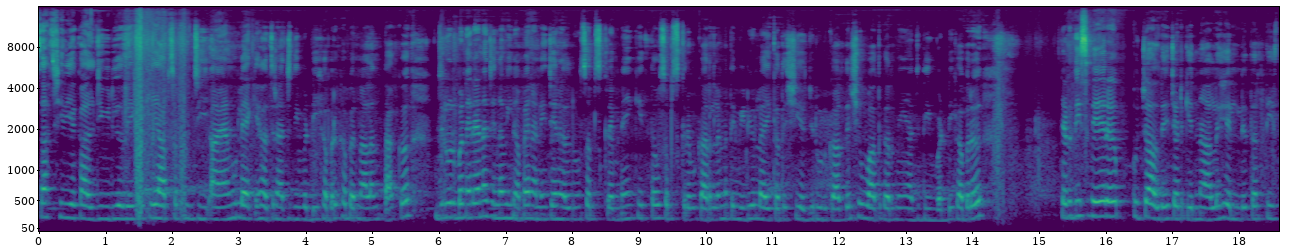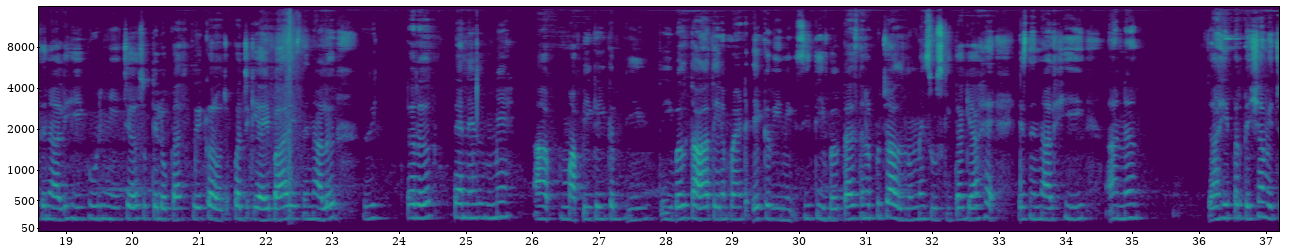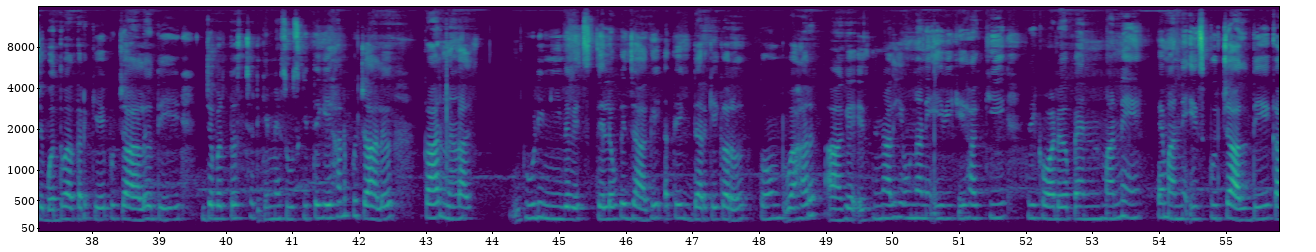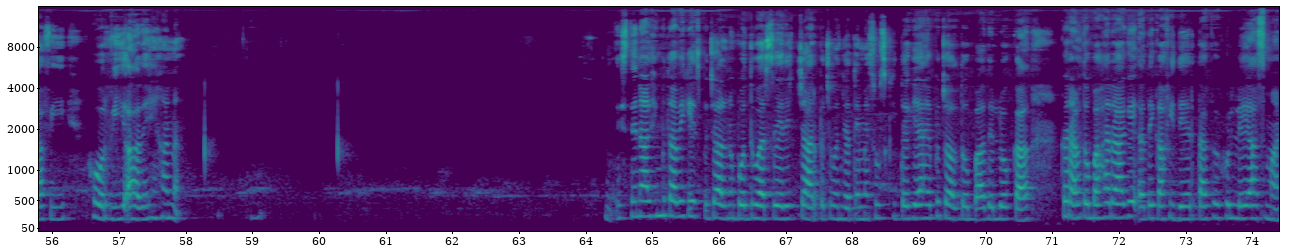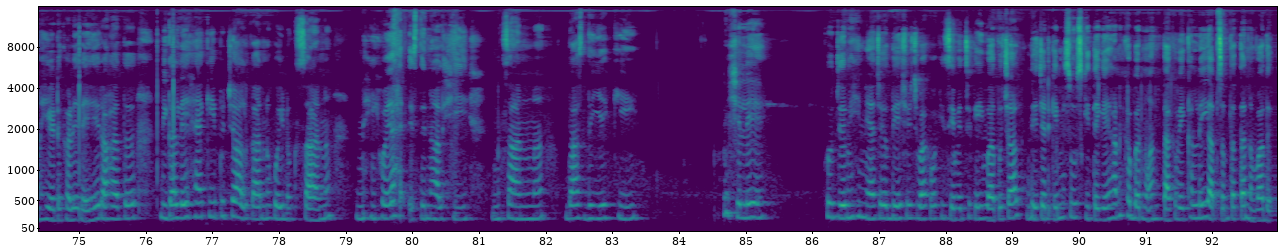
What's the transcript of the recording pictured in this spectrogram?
ਸਤਿ ਸ਼੍ਰੀ ਅਕਾਲ ਜੀ, ਵੀਡੀਓ ਦੇਖ ਕੇ ਆਪ ਸਭ ਨੂੰ ਜੀ ਆਇਆਂ ਨੂੰ ਲੈ ਕੇ ਹਾਜ਼ਰ ਅੱਜ ਦੀ ਵੱਡੀ ਖਬਰ ਖਬਰ ਨਾਲ ਅੰਤ ਤੱਕ। ਜਰੂਰ ਬਣੇ ਰਹਿਣਾ ਜਿਨ੍ਹਾਂ ਵੀਰਾਂ ਭੈਣਾਂ ਨੇ ਚੈਨਲ ਨੂੰ ਸਬਸਕ੍ਰਾਈਬ ਨਹੀਂ ਕੀਤਾ, ਉਹ ਸਬਸਕ੍ਰਾਈਬ ਕਰ ਲੈਣ ਅਤੇ ਵੀਡੀਓ ਲਾਈਕ ਅਤੇ ਸ਼ੇਅਰ ਜਰੂਰ ਕਰ ਦੇਣ। ਸ਼ੁਰੂਆਤ ਕਰਦੇ ਹਾਂ ਅੱਜ ਦੀ ਵੱਡੀ ਖਬਰ। ਚੜ੍ਹਦੀ ਸਵੇਰ, ਭੁਚਾਲ ਦੇ ਝਟਕੇ ਨਾਲ ਹਿੱਲ ਧਰਤੀ ਇਸ ਦੇ ਨਾਲ ਹੀ ਗੂੜੀ ਨੀਚ ਸੁੱਤੇ ਲੋਕਾਂ ਦੇ ਘਰੋਂ ਚ ਭੱਜ ਕੇ ਆਏ। ਬਾਹਰ ਇਸ ਦੇ ਨਾਲ ਰਿਕਟਰ ਪੈਨਲਮੇ ਆਪ ਮਾਪੀ ਗਈ ਤਬਦੀਲ ਤੀਬਲਤਾ 3.1 ਦੀ ਨਹੀਂ ਸੀ। ਤੀਬਲਤਾ ਇਸ ਦੇ ਨਾਲ ਭੁਚਾਲ ਨੂੰ ਮਹਿਸੂਸ ਕੀਤਾ ਗਿਆ ਹੈ। ਇਸ ਦੇ ਨਾਲ ਹੀ ਅਨ ਚਾਹੇ ਪ੍ਰਦੇਸ਼ਾਂ ਵਿੱਚ ਬੁੱਧਵਾਰ ਤੜਕੇ ਭੁਚਾਲ ਦੇ ਜ਼ਬਰਦਸਤ ਝਟਕੇ ਮਹਿਸੂਸ ਕੀਤੇ ਗਏ ਹਨ। ਭੁਚਾਲ ਕਾਰਨ ਗੂੜੀ ਨੀਂਦ ਵਿੱਚ ਤੇ ਲੋਕ ਜਾਗੇ ਅਤੇ ਡਰ ਕੇ ਘਰੋਂ ਤੋਂ ਬਾਹਰ ਆ ਗਏ। ਇਸ ਦੇ ਨਾਲ ਹੀ ਉਹਨਾਂ ਨੇ ਇਹ ਵੀ ਕਿਹਾ ਕਿ ਰਿਕਾਰਡ ਪੈਮਾਨੇ ਪੈਮਾਨੇ ਇਸ ਭੂਚਾਲ ਦੇ ਕਾਫੀ ਹੋਰ ਵੀ ਆ ਰਹੇ ਹਨ। ਇਸ ਦੇ ਨਾਲ ਹੀ ਮੁਤਾਬਿਕ ਇਸ ਭੂਚਾਲ ਨੂੰ ਬੁੱਧਵਾਰ ਸਵੇਰੇ 4:55 ਤੇ ਮਹਿਸੂਸ ਕੀਤਾ ਗਿਆ ਹੈ। ਭੂਚਾਲ ਤੋਂ ਬਾਅਦ ਲੋਕਾਂ ਘਰਾਂ ਤੋਂ ਬਾਹਰ ਆ ਗਏ ਅਤੇ ਕਾਫੀ ਦੇਰ ਤੱਕ ਖੁੱਲੇ ਆਸਮਾਨ ਹੇਠ ਖੜੇ ਰਹੇ। ਰਾਹਤ ਦੀ ਗੱਲ ਇਹ ਹੈ ਕਿ ਭੂਚਾਲ ਕਾਰਨ ਕੋਈ ਨੁਕਸਾਨ ਨਹੀਂ ਹੋਇਆ ਹੈ। ਇਸ ਦੇ ਨਾਲ ਹੀ ਨੁਕਸਾਨ ਦੱਸ ਦਈਏ ਕਿ ਪਿਛਲੇ ਕੁਝ ਮਹੀਨਿਆਂ 'ਚ ਦੇਸ਼ ਵਿੱਚ ਵੱਖ-ਵੱਖ ਹਿੱਸਿਆਂ ਵਿੱਚ ਕਈ ਵਾਰ ਭੂਚਾਲ ਦੇ ਝਟਕੇ ਮਹਿਸੂਸ ਕੀਤੇ ਗਏ ਹਨ। ਖਬਰ ਨੂੰ ਅੰਤ ਤੱਕ ਵੇਖਣ ਲਈ ਆਪ ਸਭ ਦਾ ਧੰਨਵਾਦ।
